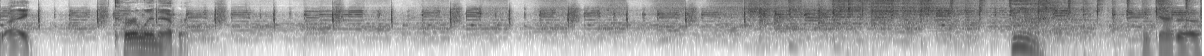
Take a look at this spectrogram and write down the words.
by Curlin Ever. we got a uh,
